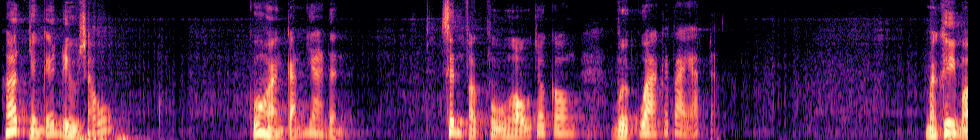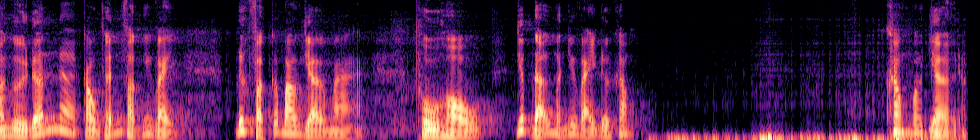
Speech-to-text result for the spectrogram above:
hết những cái điều xấu của hoàn cảnh gia đình xin phật phù hộ cho con vượt qua cái tai ách đó. mà khi mọi người đến à, cầu thỉnh phật như vậy đức phật có bao giờ mà phù hộ giúp đỡ mình như vậy được không? Không bao giờ đâu.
